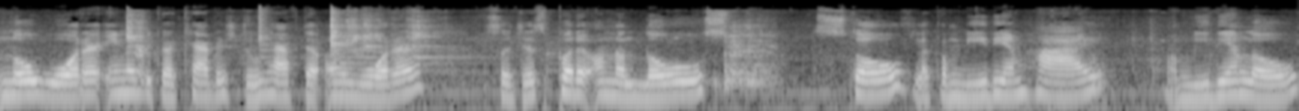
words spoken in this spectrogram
no water in it because cabbage do have their own water. So just put it on a low stove, like a medium high or medium low,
